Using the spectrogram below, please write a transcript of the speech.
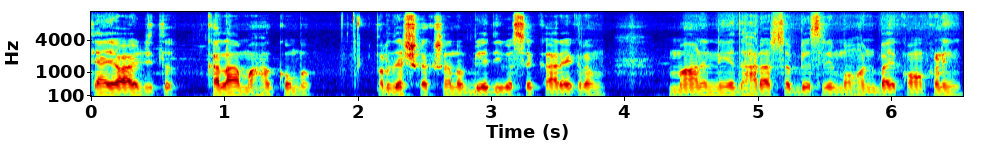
ત્યાં આયોજિત કલા મહાકુંભ, પ્રદેશ કક્ષાનો બે દિવસીય કાર્યક્રમ, માનનીય ધારાસભ્ય શ્રી મોહનભાઈ કોંકણી,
